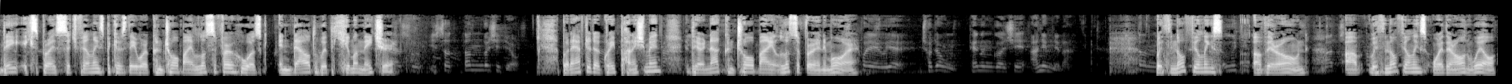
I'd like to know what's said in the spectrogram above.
They express such feelings because they were controlled by Lucifer, who was endowed with human nature. But after the great punishment, they are not controlled by Lucifer anymore. With no feelings of their own, uh, with no feelings or their own will,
